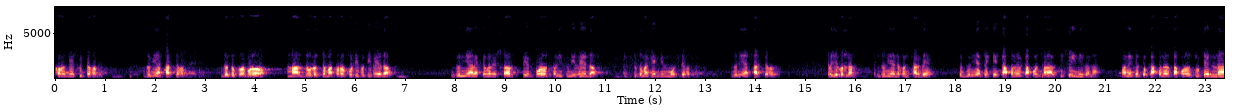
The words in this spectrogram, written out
কবরে শুইতে হবে। দুনিয়া থাকতে হবে। যত বড় মাল দৌলত জমা করো, কোটিপতি হয়ে দাও দুনিয়ার একেবারে সবচেয়ে বড় ধনী তুমি হয়ে দাও তো তোমাকে একদিন মরতে হবে। দুনিয়া ছাড়তে হবে। ওই যে বললাম, দুনিয়া যখন ছাড়বে, তো দুনিয়া থেকে কাপড়ের কাপড় ছাড়া আর কিছুই নেবে না। অনেকে তো কাপড়ের কাপড়ও জুটেন না।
